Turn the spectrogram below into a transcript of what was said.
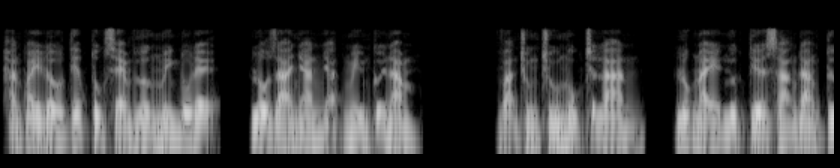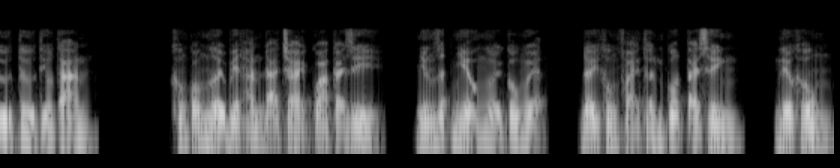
Hắn quay đầu tiếp tục xem hướng mình đồ đệ, lộ ra nhàn nhạt mỉm cười năm vạn chúng chú mục trần lan, lúc này ngực tia sáng đang từ từ tiêu tan. Không có người biết hắn đã trải qua cái gì, nhưng rất nhiều người cầu nguyện, đây không phải thần cốt tái sinh, nếu không,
